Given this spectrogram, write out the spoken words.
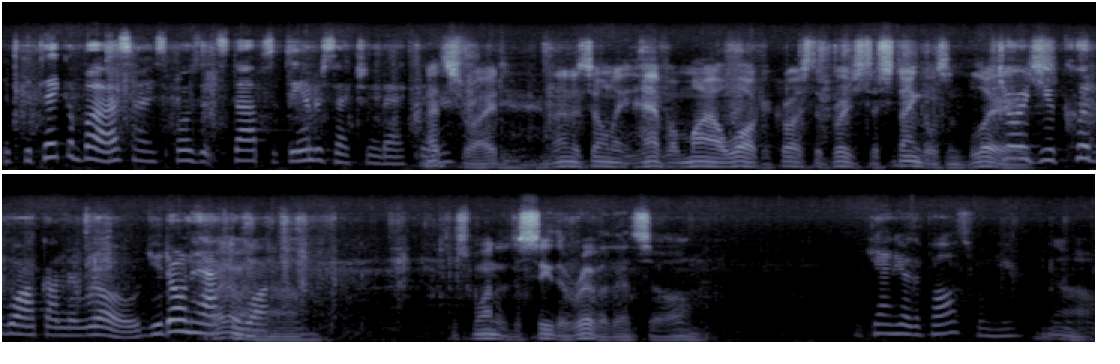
if you take a bus, I suppose it stops at the intersection back there. That's right. And then it's only half a mile walk across the bridge to Stengels and Blair's. George, you could walk on the road. You don't have Wait to walk. now. Just wanted to see the river, that's all. You can't hear the falls from here. No,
